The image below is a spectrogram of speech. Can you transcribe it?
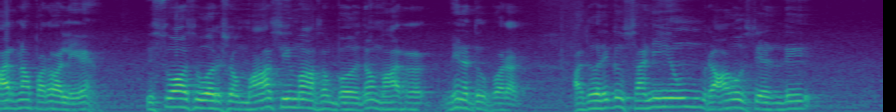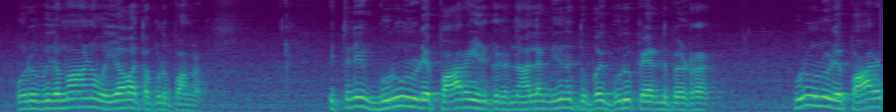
மாறினா பரவாயில்லையே. விஸ்வாசு வருஷம் மாசி மாதம் போது தான் மாறுறார் மீனத்துக்கு போகிறார் அது வரைக்கும் சனியும் ராகு சேர்ந்து ஒரு விதமான ஒரு யோகத்தை கொடுப்பாங்க. இத்தனையும் குருவினுடைய பாறை இருக்கிறதுனால மீனத்துக்கு போய் குரு பேர்ந்து போயிடுறார். குருவினுடைய பாறை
